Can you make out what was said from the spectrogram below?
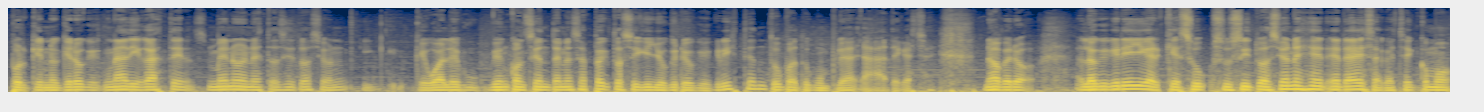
porque no quiero que nadie gaste menos en esta situación y que, igual es bien consciente en ese aspecto, así que yo creo que Cristian, tú para tu cumpleaños, ah, te cachai. No, pero a lo que quería llegar, que su, su situación es- era esa, ¿cachai? Como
